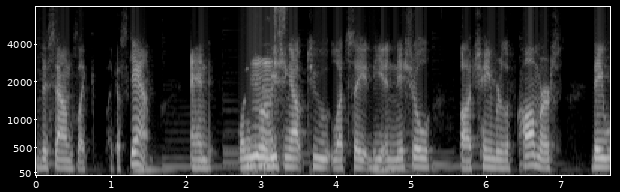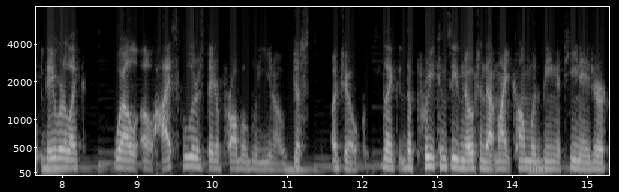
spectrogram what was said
This sounds like like a scam. And when we were reaching out to, let's say, the initial uh, chambers of commerce, they they were like, well, oh, high schoolers, they're probably, you know, just a joke. Like the preconceived notion that might come with being a teenager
